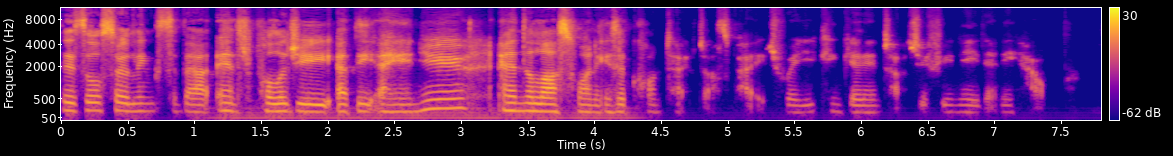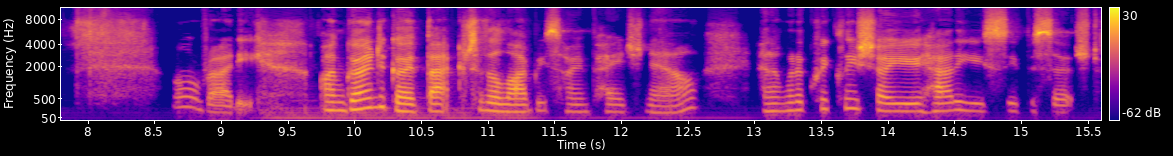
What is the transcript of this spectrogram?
There's also links about anthropology at the ANU, and the last one is a contact us page where you can get in touch if you need any help. Alrighty, I'm going to go back to the library's homepage now and I'm going to quickly show you how to use Super Search to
